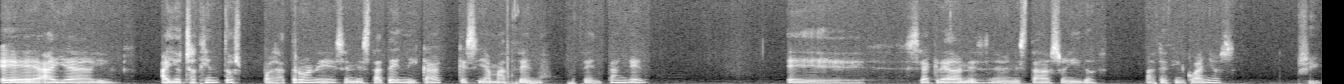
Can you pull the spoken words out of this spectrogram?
Eh, hay, hay hay 800 patrones en esta técnica que se llama Zentangle. Eh, se ha creado en, Estados Unidos hace cinco años. Sí.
